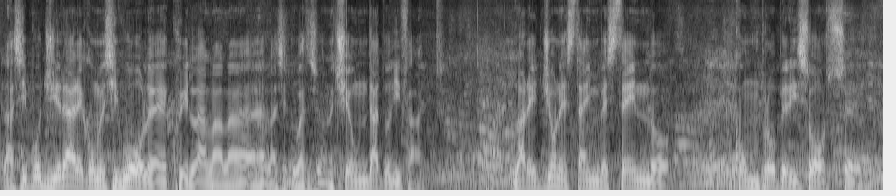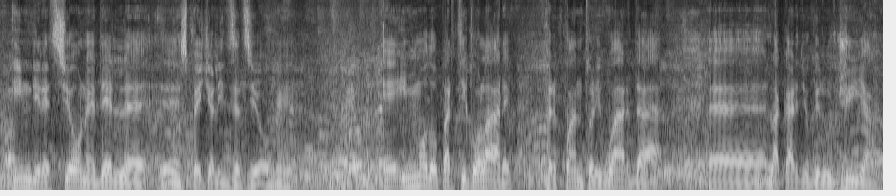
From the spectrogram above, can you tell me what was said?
la si può girare come si vuole qui la, la, la, la situazione, c'è un dato di fatto la Regione sta investendo con proprie risorse in direzione delle eh, specializzazioni e in modo particolare per quanto riguarda eh, la cardiochirurgia,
